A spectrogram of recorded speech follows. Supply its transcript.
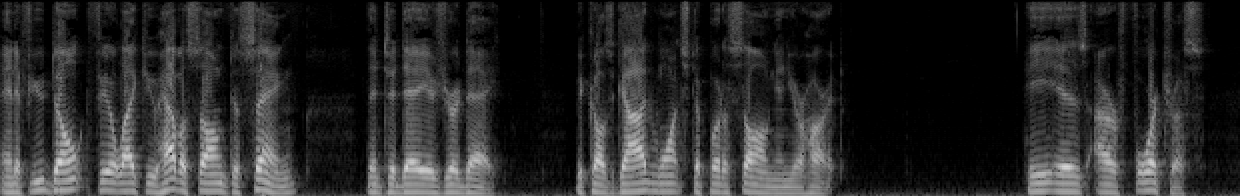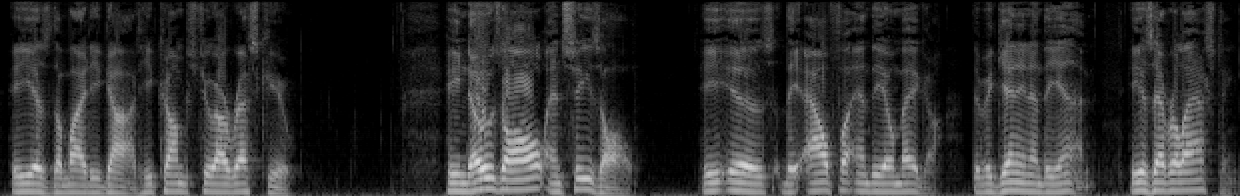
And if you don't feel like you have a song to sing, then today is your day because God wants to put a song in your heart. He is our fortress. He is the mighty God. He comes to our rescue. He knows all and sees all. He is the Alpha and the Omega, the beginning and the end. He is everlasting.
